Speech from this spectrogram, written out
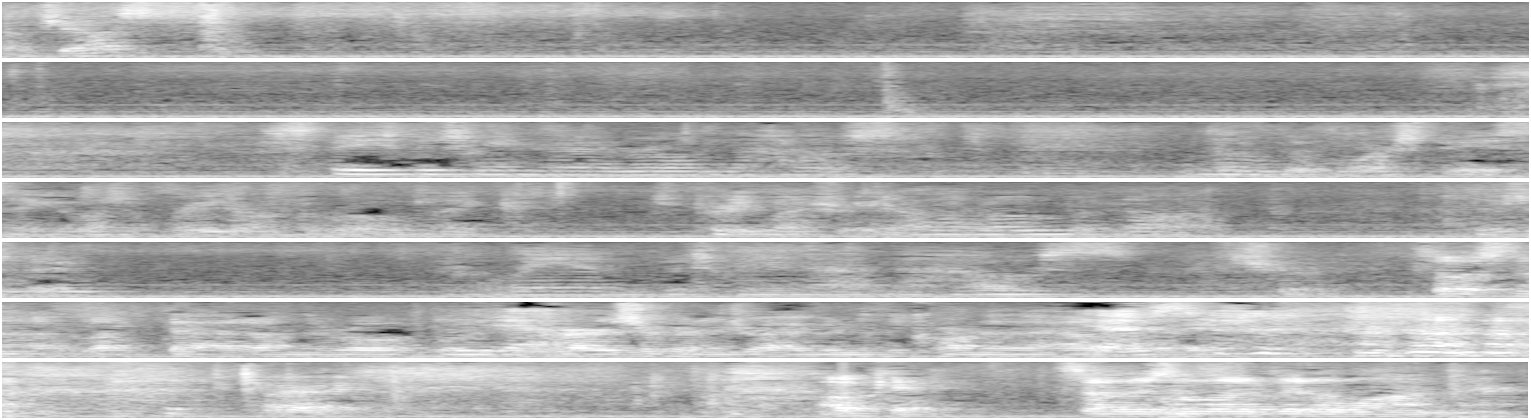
adjust? Space between the road and the house. A little bit more space, like it wasn't right on the road, like it's pretty much right on the road, but not. There's a bit of land between that and the house. Sure. So it's not like that on the road where the cars are going to drive into the corner of the house, Yes. right? All right. Okay, so there's a little bit of lawn there.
